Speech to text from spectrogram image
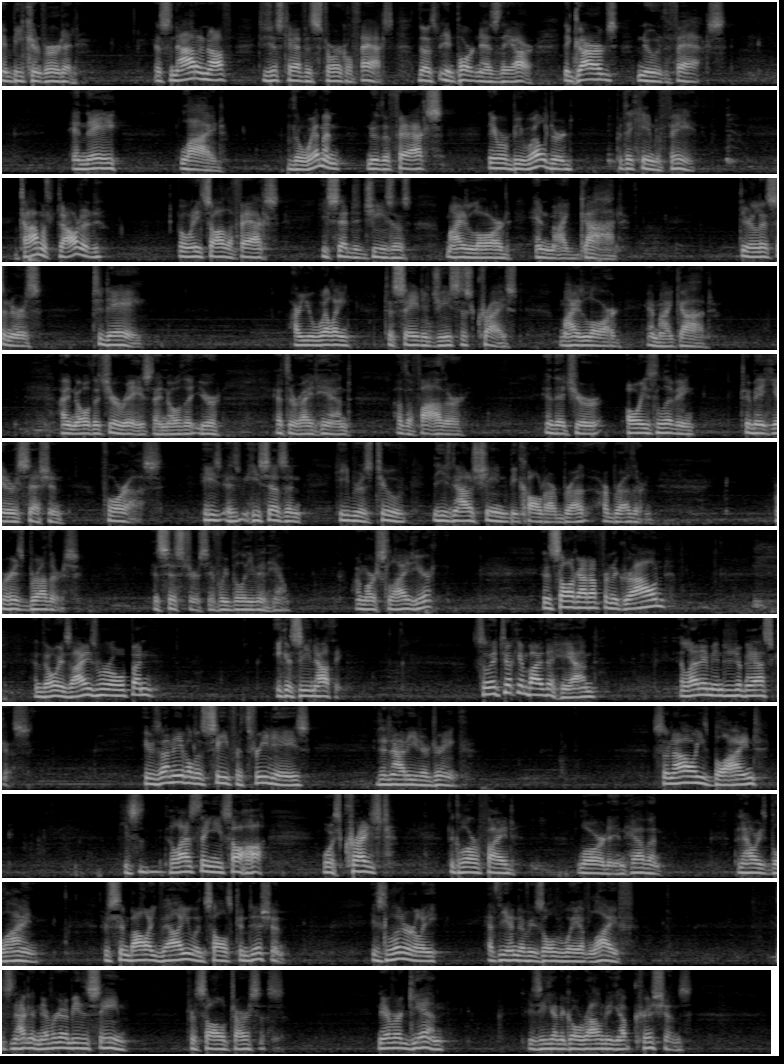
and be converted. It's not enough to just have historical facts, those important as they are. The guards knew the facts, and they lied. The women knew the facts. They were bewildered, but they came to faith. Thomas doubted, but when he saw the facts, he said to Jesus, My Lord and my God. Dear listeners, today, are you willing to say to Jesus Christ, My Lord and my God? I know that you're raised. I know that you're at the right hand of the Father and that you're always living to make intercession for us. He's, he says in Hebrews 2, he's not ashamed to be called our, bro- our brethren. We're his brothers and sisters if we believe in him. One more slide here. And Saul got up from the ground, and though his eyes were open, he could see nothing. So they took him by the hand and led him into Damascus. He was unable to see for three days, he did not eat or drink. So now he's blind. He's, the last thing he saw was Christ, the glorified Lord in heaven. But now he's blind. There's symbolic value in Saul's condition. He's literally at the end of his old way of life. It's not gonna, never going to be the same for Saul of Tarsus. Never again is he going to go rounding up Christians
